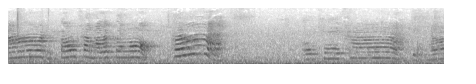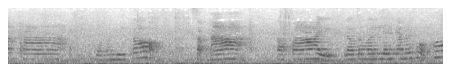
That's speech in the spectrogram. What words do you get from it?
อ่าถูกต้องค่ะมะละกอห้าโอเคค่ะเก่งมากค่ะ เดี๋ยววันนี้ก็สัปดาห์ต่อไป เราจะมาเรียนกันในหัวข้อ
